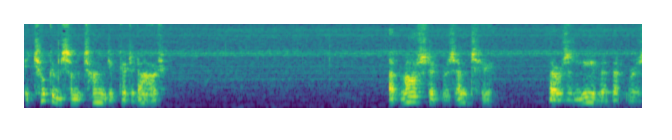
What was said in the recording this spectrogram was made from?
It took him some time to get it out. At last it was empty. There was a lever that was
